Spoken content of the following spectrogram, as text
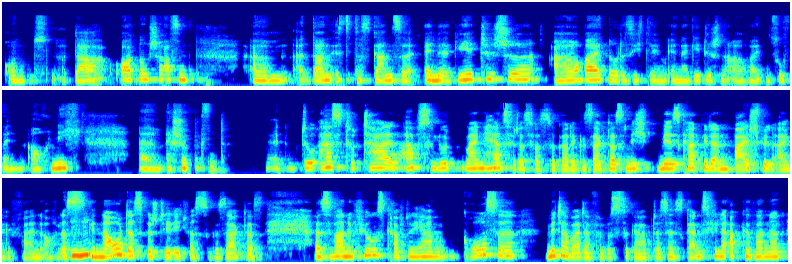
und da Ordnung schaffen, ähm, dann ist das ganze energetische Arbeiten oder sich dem energetischen Arbeiten zuwenden auch nicht ähm, erschöpfend. Du hast total absolut mein Herz für das, was du gerade gesagt hast. Und ich, mir ist gerade wieder ein Beispiel eingefallen, auch das mhm. genau das bestätigt, was du gesagt hast. Also es war eine Führungskraft und die haben große Mitarbeiterverluste gehabt. Das heißt, ganz viele abgewandert.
